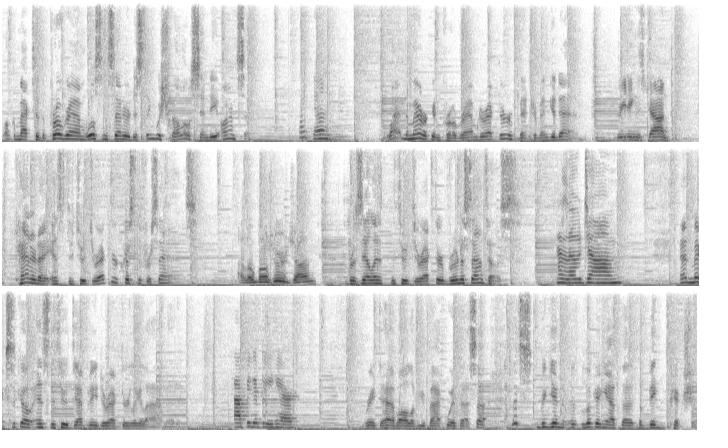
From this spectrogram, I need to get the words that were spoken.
Welcome back to the program, Wilson Center Distinguished Fellow Cindy Arnson. Hi, John. Latin American Program Director Benjamin Gedan. Greetings, John. Canada Institute Director Christopher Sands. Hello, bonjour, John. Brazil Institute Director Bruna Santos. Hello, John. And Mexico Institute Deputy Director Leila Abed. Happy to be here. Great to have all of you back with us. Uh, let's begin looking at the, the big picture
